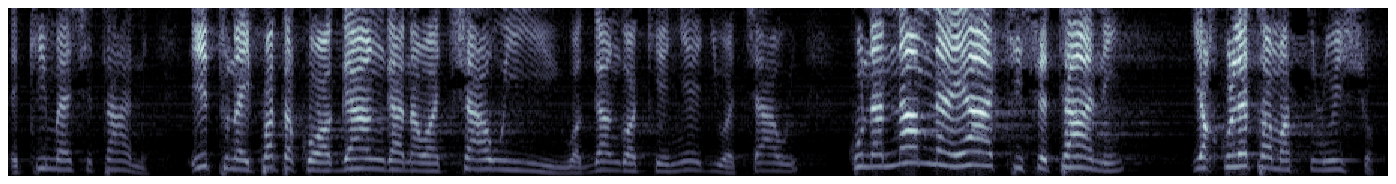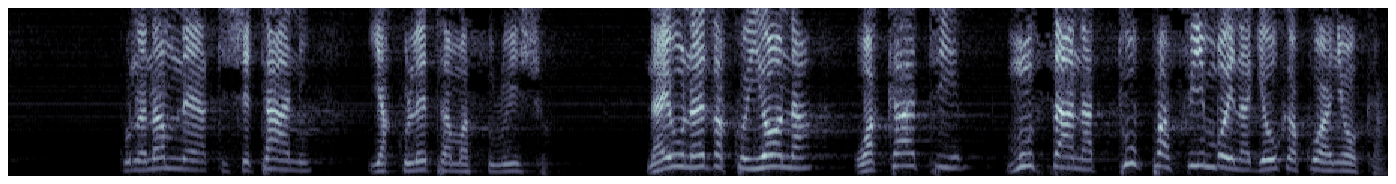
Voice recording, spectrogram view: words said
Hekima ya shetani hii tunaipata kwa waganga na wachawi, waganga wa kienyeji, wachawi. Kuna namna ya kishetani ya kuleta masuluhisho, kuna namna ya kishetani ya kuleta masuluhisho, na hii unaweza kuiona wakati Musa anatupa fimbo inageuka kuwa nyoka,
